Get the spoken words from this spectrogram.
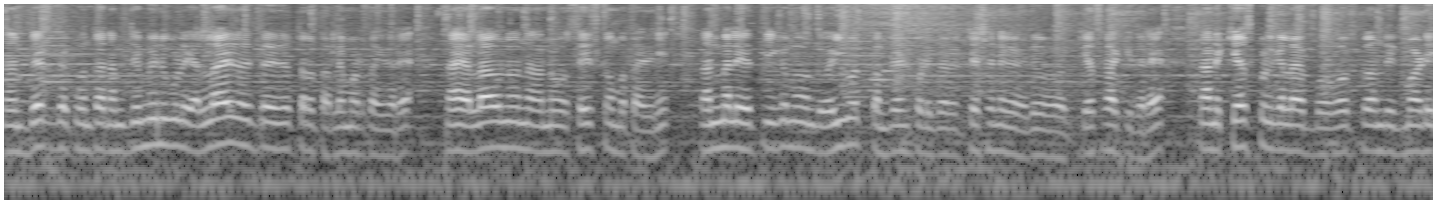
ನಾನು ಬೇಕು ಬೇಕು ಅಂತ ನಮ್ಮ ಜಮೀನುಗಳು ಎಲ್ಲ ಇದೇ ಇದೇ ಥರ ತರಲೆ ಮಾಡ್ತಾ ಇದ್ದಾರೆ ನಾನು ಎಲ್ಲವನ್ನು ನಾನು ಸಹಿಸ್ಕೊಂಬತ್ತಾ ಇದ್ದೀನಿ. ನನ್ನ ಮೇಲೆ ಈಗ ಒಂದು ಐವತ್ತು ಕಂಪ್ಲೇಂಟ್ ಕೊಟ್ಟಿದ್ದಾರೆ. ಸ್ಟೇಷನ್ಗೆ ಇದು ಕೇಸ್ ಹಾಕಿದ್ದಾರೆ. ನಾನು ಕೇಸ್ಗಳಿಗೆಲ್ಲ ಬಂದು ಇದು ಮಾಡಿ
